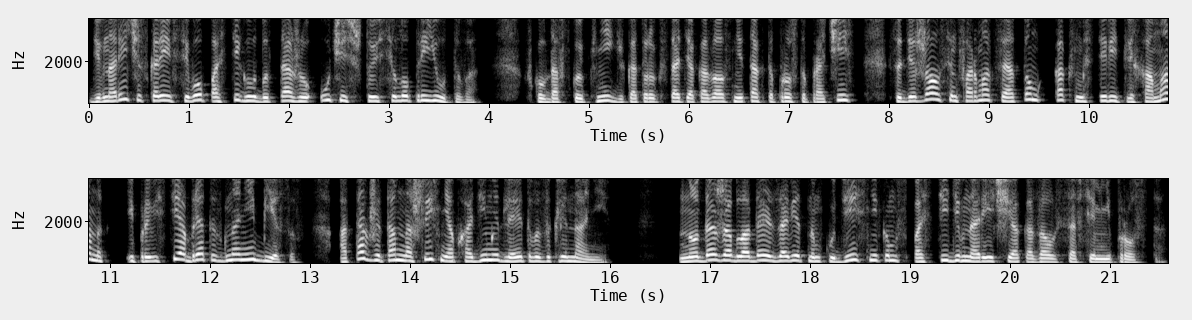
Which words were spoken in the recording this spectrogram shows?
Дивноречи, скорее всего, постигла бы та же участь, что и село Приютово. В колдовской книге, которую, кстати, оказалось не так-то просто прочесть, содержалась информация о том, как смастерить лихоманок и провести обряд изгнания бесов, а также там нашлись необходимые для этого заклинания. Но даже обладая заветным кудесником, спасти дивноречье оказалось совсем непросто.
